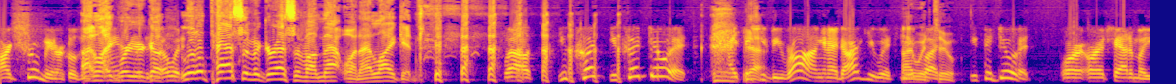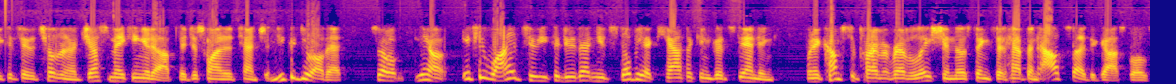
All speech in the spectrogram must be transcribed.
are true miracles. I like where you're going. A little passive aggressive on that one. I like it. well, you could you could do it. I think yeah. you'd be wrong, and I'd argue with you. I would but too. You could do it. Or, or at Fatima, you could say the children are just making it up. They just wanted attention. You could do all that. So, you know, if you wanted to, you could do that, and you'd still be a Catholic in good standing. When it comes to private revelation, those things that happen outside the Gospels,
